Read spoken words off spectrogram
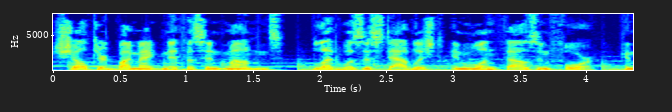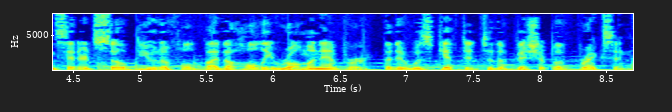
Sheltered by magnificent mountains, Bled was established in 1004, considered so beautiful by the Holy Roman Emperor that it was gifted to the Bishop of Brixen.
